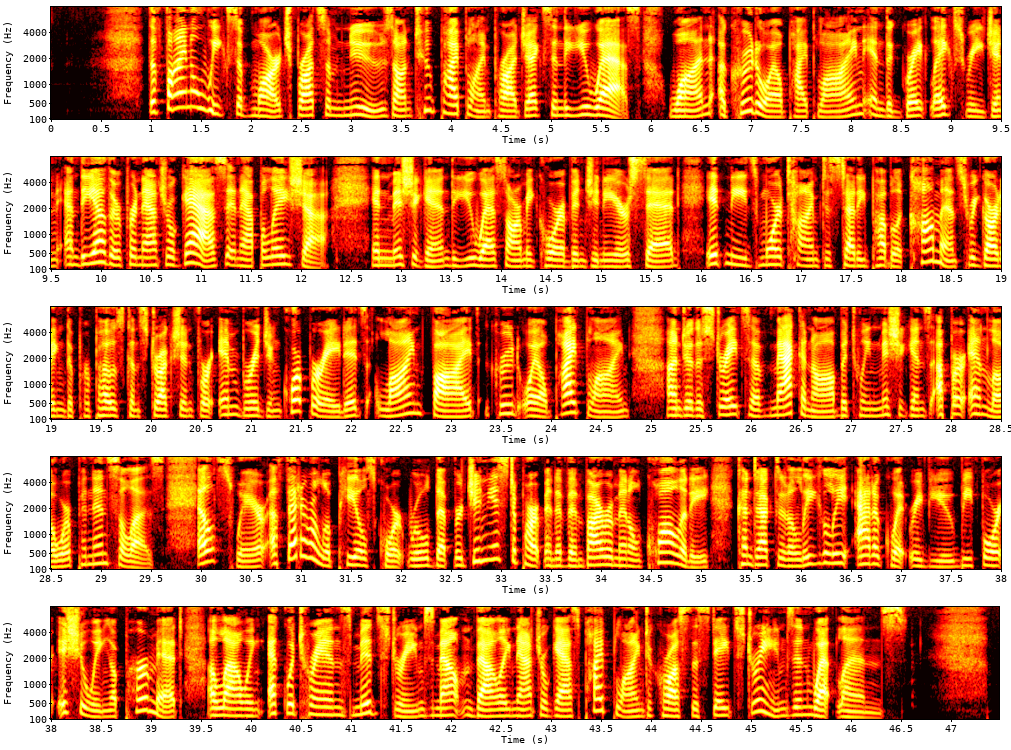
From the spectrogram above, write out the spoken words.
The final weeks of March brought some news on two pipeline projects in the U.S. One, a crude oil pipeline in the Great Lakes region, and the other for natural gas in Appalachia. In Michigan, the U.S. Army Corps of Engineers said it needs more time to study public comments regarding the proposed construction for Enbridge Incorporated's Line 5 crude oil pipeline under the Straits of Mackinac between Michigan's upper and lower peninsulas. Elsewhere, a federal appeals court ruled that Virginia's Department of Environmental Quality conducted a legally adequate review before issuing a permit allowing Equitrans Midstream's Mountain Valley natural gas pipeline to cross the state streams and wetlands.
